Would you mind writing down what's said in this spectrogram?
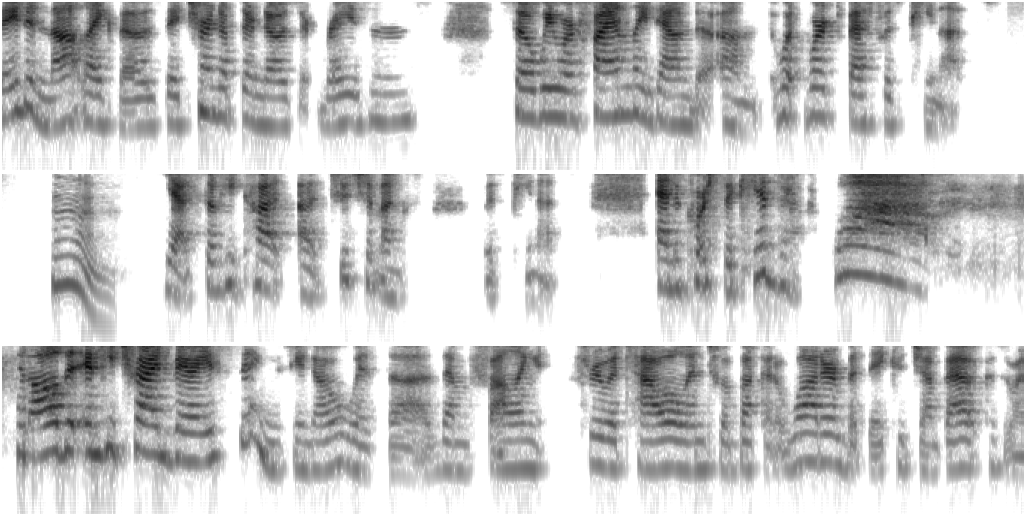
They did not like those. They turned up their nose at raisins. So we were finally down to um, what worked best was peanuts. Hmm yeah, so he caught uh, two chipmunks with peanuts, and of course the kids are wow, and all the and he tried various things, you know, with uh, them falling through a towel into a bucket of water, but they could jump out because there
